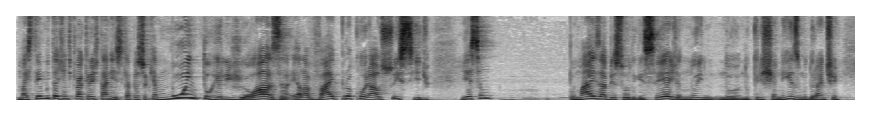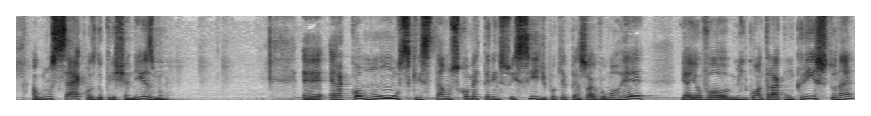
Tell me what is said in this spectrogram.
Mas tem muita gente que vai acreditar nisso, que a pessoa que é muito religiosa, ela vai procurar o suicídio. E esse é um, por mais absurdo que seja, no, no, no cristianismo, durante alguns séculos do cristianismo, é, era comum os cristãos cometerem suicídio, porque ele pensou, oh, eu vou morrer e aí eu vou me encontrar com Cristo, né?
